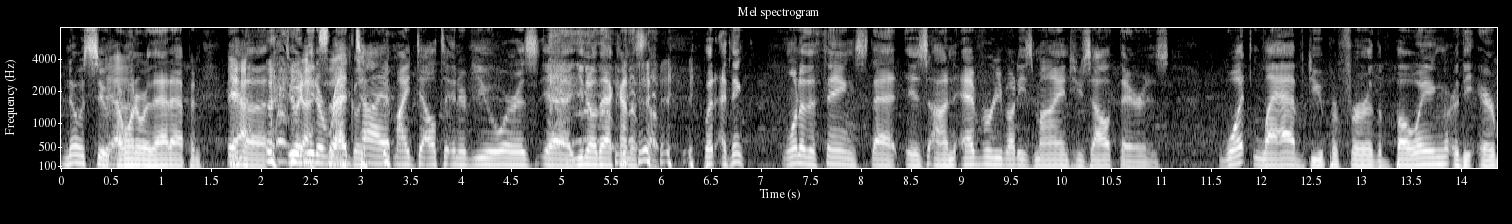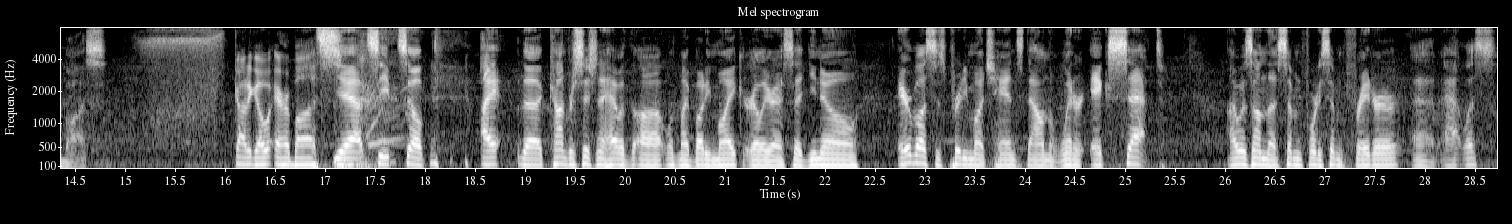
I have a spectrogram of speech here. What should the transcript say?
No suit. I wonder where that happened. And, Yeah. uh, do I Yeah, need a red tie at my Delta interview, or is yeah, you know that kind of stuff. But I think one of the things that is on everybody's mind who's out there is, what lab do you prefer, the Boeing or the Airbus? Got to go Airbus. Yeah. See, so I the conversation I had with uh, with my buddy Mike earlier, I said, you know, Airbus is pretty much hands down the winner, except I was on the 747 freighter at Atlas.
